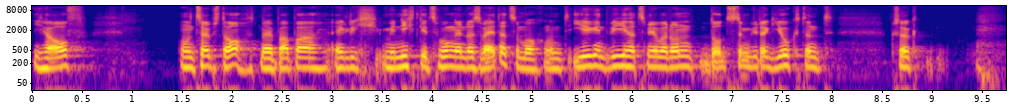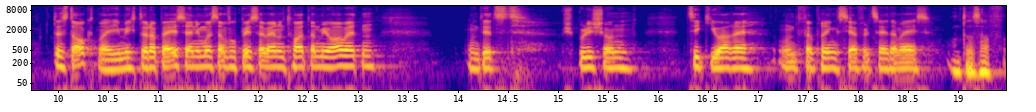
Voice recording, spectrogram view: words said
ich höre auf. Und selbst da hat mein Papa eigentlich mich nicht gezwungen, das weiterzumachen. Und irgendwie hat es mir aber dann trotzdem wieder gejuckt und gesagt, das taugt mir, ich möchte da dabei sein, ich muss einfach besser werden und hart an mir arbeiten. Und jetzt spiele ich schon zig Jahre und verbringe sehr viel Zeit am Eis. Und das auf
